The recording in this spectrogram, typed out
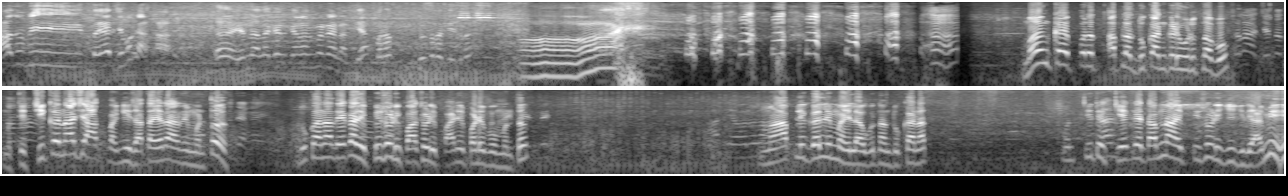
आज मी तयार आहे बघा. यंदा लग्न करायला म्हणा ना त्या परत दुसरं तिसरं. मग काय परत आपला दुकानकडे उडत ना भाऊ? मग ते चिकन अशी आतमागी जाता येणार नाही म्हणतं. दुकानात एखादी पिसोडी पासोडी पाणी पडे भाऊ म्हणतं. मग आपली गल्ली महिला होत ना दुकानात. मग तिथे केक येतात ना पिसोडी की किती आम्ही.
